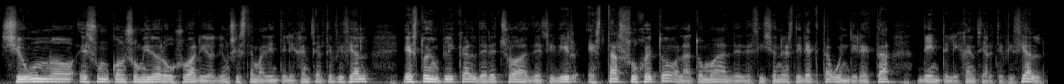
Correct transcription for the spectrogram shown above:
Si uno es un consumidor o usuario de un sistema de inteligencia artificial, esto implica el derecho a decidir estar sujeto a la toma de decisiones directa o indirecta de inteligencia artificial,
